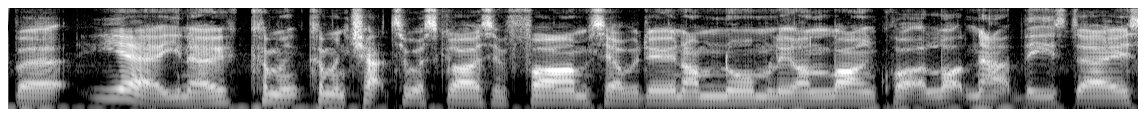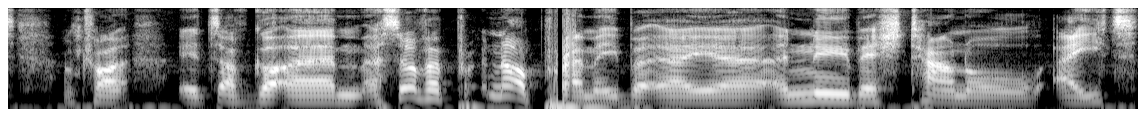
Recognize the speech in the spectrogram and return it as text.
but yeah, you know, come and come and chat to us guys in farm, see how we're doing. I'm normally online quite a lot now these days. I'm trying. It's I've got um, a sort of a not a premi, but a uh, a noobish Town Hall eight.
